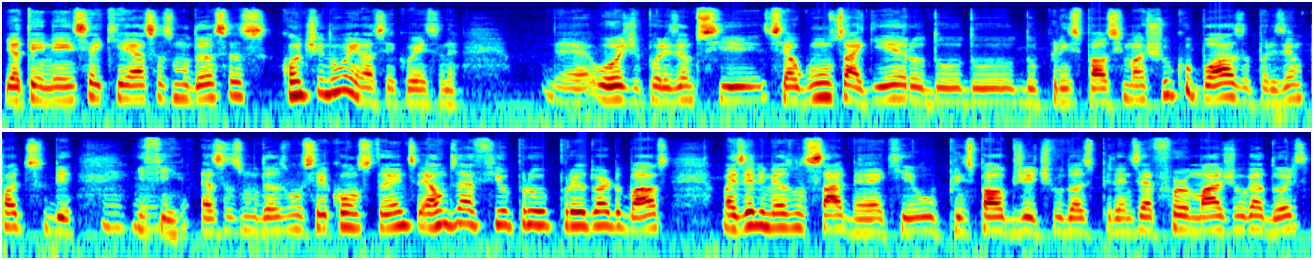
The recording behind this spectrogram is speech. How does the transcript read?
E a tendência é que essas mudanças continuem na sequência, né? É, hoje, por exemplo, se, se algum zagueiro do, do, do, principal se machuca, o Bosa, por exemplo, pode subir. Uhum. Enfim, essas mudanças vão ser constantes. É um desafio para o Eduardo Barros, mas ele mesmo sabe né, que o principal objetivo dos aspirantes é formar jogadores.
